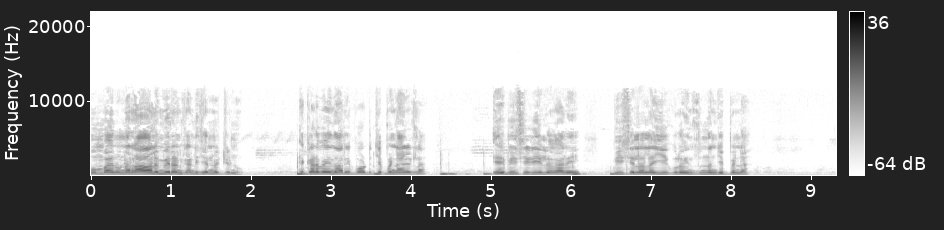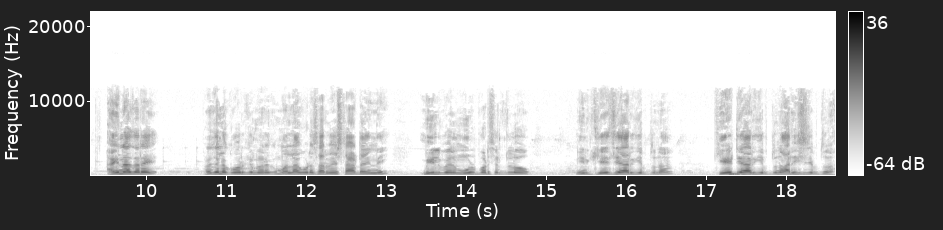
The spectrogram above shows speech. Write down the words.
బొంబాయిలున్నా రావాలి మీరు అని కండిషన్ పెట్టిండు. ఎక్కడ పోయింది ఆ రిపోర్ట్? చెప్పిండు ఆయన ఇట్లా? ఏబిసిడీలో కానీ బీసీలలో ఈకులో ఇంతుందని చెప్పిండా? అయినా సరే ప్రజల కోరిక మేరకు మళ్ళా కూడా సర్వే స్టార్ట్ అయింది. మిగిలిపోయిన మూడు పర్సెంట్లో నేను కేసీఆర్కి చెప్తున్నా కేటీఆర్కి చెప్తున్నా హరీష్ చెప్తున్నా.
